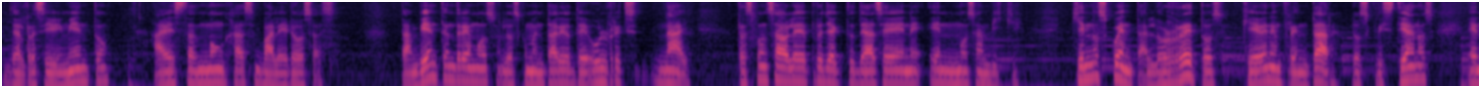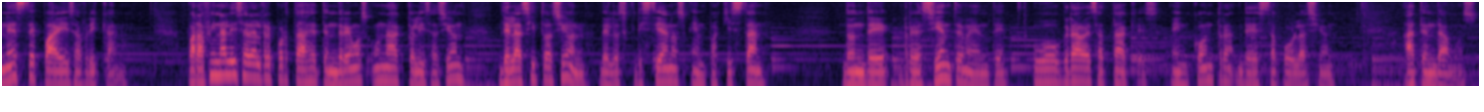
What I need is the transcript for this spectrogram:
del recibimiento a estas monjas valerosas. También tendremos los comentarios de Ulrich Nay, responsable de proyectos de ACN en Mozambique, quien nos cuenta los retos que deben enfrentar los cristianos en este país africano. Para finalizar el reportaje tendremos una actualización de la situación de los cristianos en Pakistán. donde recientemente hubo graves ataques en contra de esta población. Atendamos.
